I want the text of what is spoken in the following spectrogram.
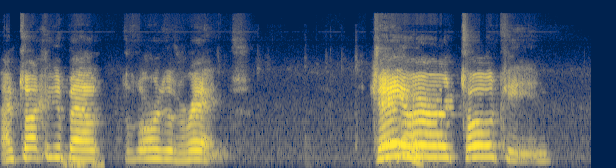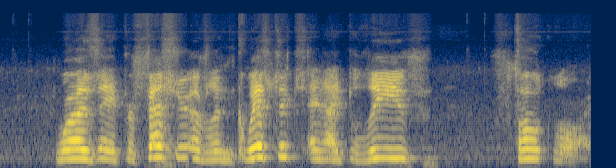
I'm talking about the Lord of the Rings. J.R.R. Hmm. Tolkien was a professor of linguistics and I believe folklore.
